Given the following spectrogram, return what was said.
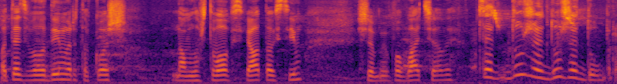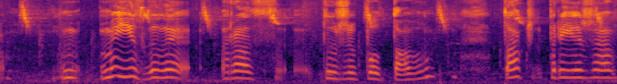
отець Володимир також нам влаштував свято всім, щоб ми побачили. Це дуже дуже добре. Ми їздили раз дуже в Полтаву. Так приїжджав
